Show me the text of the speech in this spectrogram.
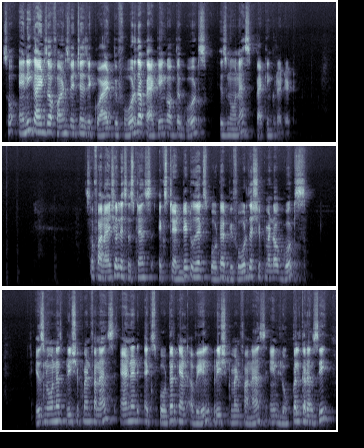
So any kinds of funds which is required before the packing of the goods is known as packing credit. So financial assistance extended to the exporter before the shipment of goods is known as pre-shipment finance and an exporter can avail pre-shipment finance in local currency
